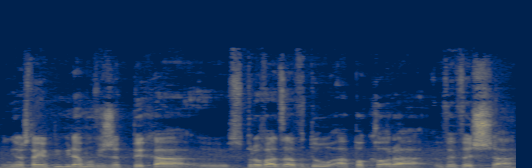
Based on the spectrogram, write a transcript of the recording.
Ponieważ tak jak Biblia mówi, że pycha y, sprowadza w dół, a pokora wywyższa,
